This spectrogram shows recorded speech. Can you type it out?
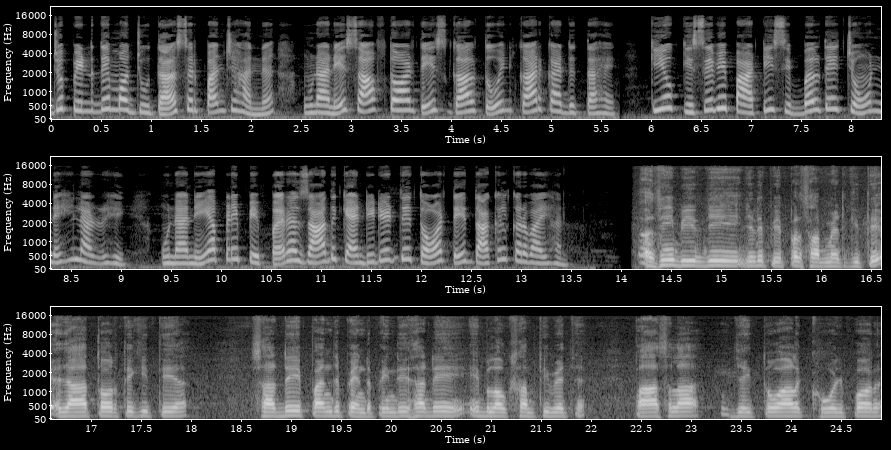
ਜੋ ਪਿੰਡ ਦੇ ਮੌਜੂਦਾ ਸਰਪੰਚ ਹਨ, ਉਹਨਾਂ ਨੇ ਸਾਫ਼ ਤੌਰ ਤੇ ਇਸ ਗੱਲ ਤੋਂ ਇਨਕਾਰ ਕਰ ਦਿੱਤਾ ਹੈ ਕਿ ਉਹ ਕਿਸੇ ਵੀ ਪਾਰਟੀ ਸਿੱਬਲ ਤੇ ਚੋਣ ਨਹੀਂ ਲੜ ਰਹੇ। ਉਹਨਾਂ ਨੇ ਆਪਣੇ ਪੇਪਰ ਆਜ਼ਾਦ ਕੈਂਡੀਡੇਟ ਦੇ ਤੌਰ ਤੇ ਦਾਖਲ ਕਰਵਾਏ ਹਨ। ਅਸੀਂ ਵੀਰ ਜੀ ਜਿਹੜੇ ਪੇਪਰ ਸਬਮਿਟ ਕੀਤੇ, ਆਜ਼ਾਦ ਤੌਰ ਤੇ ਕੀਤੇ ਆ, ਸਾਡੇ ਪੰਜ ਪਿੰਡ ਪੈਂਦੇ ਸਾਡੇ, ਇਹ ਬਲਾਕ ਸੰਮਤੀ ਵਿੱਚ, ਪਾਸਲਾ, ਜੈਤੋਵਾਲ, ਖੋਜਪੁਰ,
